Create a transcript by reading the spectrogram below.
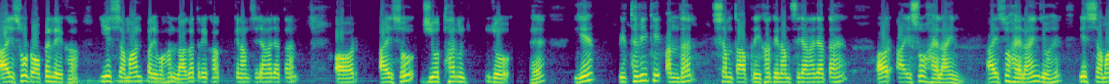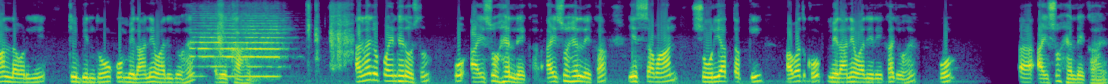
आइसोडोपिन रेखा। ये समान परिवहन लागत रेखा के नाम से जाना जाता है, और आइसो जियोथर्म जो है, ये पृथ्वी के अंदर समताप रेखा के नाम से जाना जाता है, और आइसो हाइलाइन आइसो हाइलाइन जो है, ये समान लवड़िए के बिंदुओं को मिलाने वाली जो है रेखा है। अगला जो पॉइंट है दोस्तों वो आइसोहेल रेखा आइसोहेल रेखा, ये समान सूर्या तप की अवध को मिलाने वाली रेखा जो है, वो आइसोहेल रेखा है।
